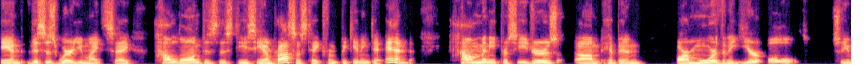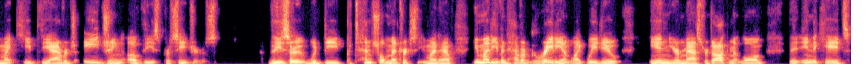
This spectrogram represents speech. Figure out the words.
And this is where you might say, how long does this DCN process take from beginning to end? How many procedures um, have been are more than a year old? So you might keep the average aging of these procedures. These are would be potential metrics that you might have. You might even have a gradient like we do in your master document log that indicates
